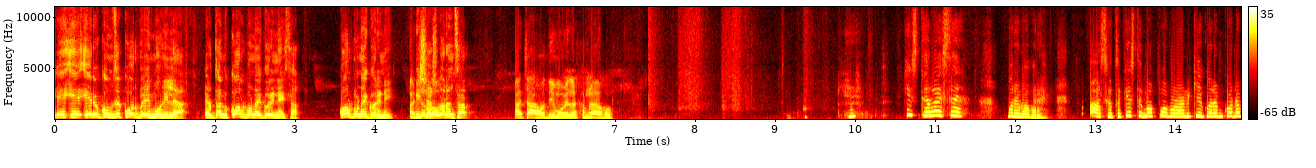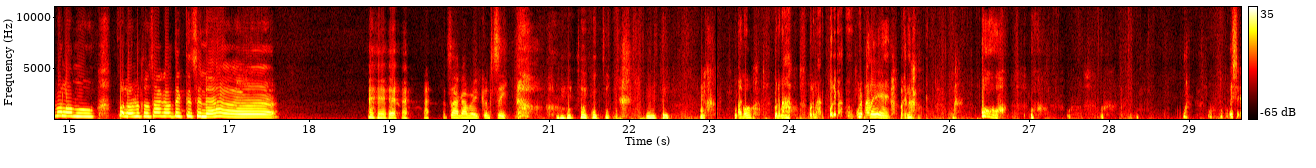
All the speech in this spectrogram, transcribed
এই এরকম যে করবে এই মহিলা এটা তো আমি কল্পনাই করি নাই স্যার। কল্পনাই করি নাই। আচ্ছা, বিশ্বাস করেন স্যার। আচ্ছা আহো দি মহিলার সামনে আহো। কিস্তি লাইছে? ওরে বাবারে আজকে তো কিস্তি মাফ পাবো না কি করে কোনে পালামু পালানো তো জায়গাও দেখতেছি না জায়গা বাই করছি। ও, ওরে মা, ওরে মা, ওরে মা, ওরে মা রে, ওরে মা। ও, এসে,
